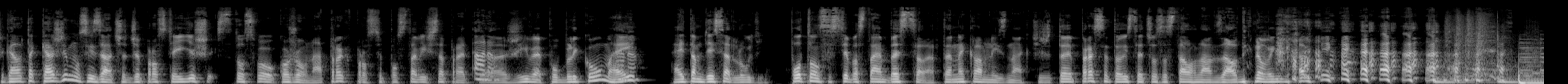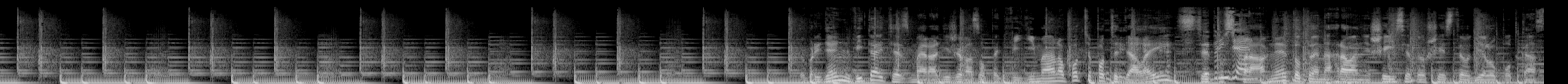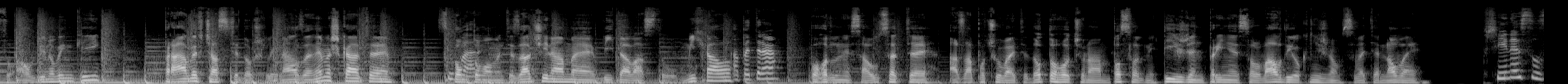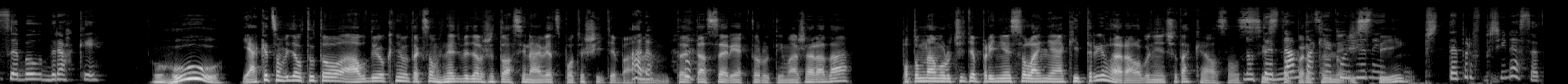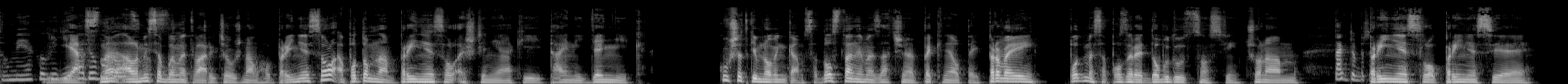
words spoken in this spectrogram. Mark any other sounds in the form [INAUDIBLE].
Však ale tak každý musí začať, že proste ideš s tou svojou kožou na trh, proste postavíš sa pred ano. živé publikum, hej, ano. hej, tam 10 ľudí. Potom sa z teba stane bestseller, to je neklamný znak. Čiže to je presne to isté, čo sa stalo nám s Audi novinkami. Deň, vítajte, sme radi, že vás opäť vidíme. Áno, poďte, poďte [LAUGHS] ďalej, ste Dobrý tu deň. správne. Toto je nahrávanie 66. dielu podcastu Audi novinky. Práve v čas ste došli, naozaj nemeškáte. V tomto momente začíname. Víta vás tu Michal. A Petra. Pohodlne sa usadte a započúvajte do toho, čo nám posledný týždeň priniesol v audioknižnom svete nové. Přinesl sebou draky. Uhú, ja keď som videl túto audioknihu, tak som hneď vedel, že to asi najviac poteší teba. Ano. To je tá [LAUGHS] séria, ktorú ty máš rada. Potom nám určite priniesol aj nejaký thriller alebo niečo takého. Som no si ten nám tak jako istý. teprv přinese, to my jako vidíme Jasné, ale my sa budeme tváriť, že už nám ho priniesol a potom nám priniesol ešte nejaký tajný denník. Ku všetkým novinkám sa dostaneme, začneme pekne od tej prvej. Poďme sa pozrieť do budúcnosti, čo nám tak prinieslo, prinesie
